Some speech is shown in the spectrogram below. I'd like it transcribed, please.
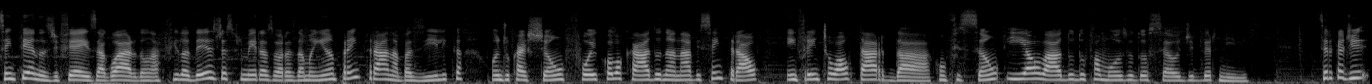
Centenas de fiéis aguardam na fila desde as primeiras horas da manhã para entrar na basílica, onde o caixão foi colocado na nave central, em frente ao altar da confissão e ao lado do famoso dossel de Bernini. Cerca de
